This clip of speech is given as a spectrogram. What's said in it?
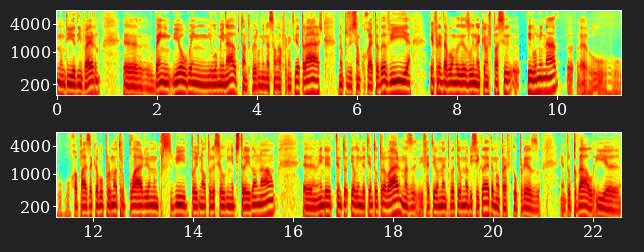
num dia de inverno, eh, bem, eu bem iluminado, portanto com a iluminação à frente e atrás, na posição correta da via, em frente à bomba de gasolina, que é um espaço iluminado, eh, o, o rapaz acabou por me atropelar, eu não percebi depois na altura se ele vinha distraído ou não. Eh, ainda tentou, ele ainda tentou travar, mas eh, efetivamente bateu-me na bicicleta. O meu pé ficou preso entre o pedal e, eh,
